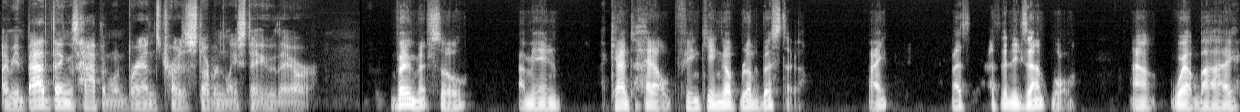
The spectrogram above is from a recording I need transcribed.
I mean, bad things happen when brands try to stubbornly stay who they are. Very much so. I mean, I can't help thinking of Blockbuster, right? As, as an example, uh, whereby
